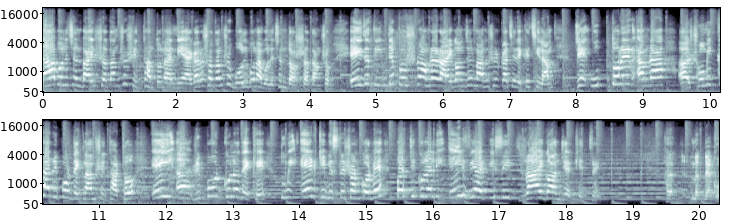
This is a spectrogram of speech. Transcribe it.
না বলেছেন বাইশ শতাংশ। সিদ্ধান্ত নেননি এগারো শতাংশ বলব না বলেছেন দশ শতাংশ। এই যে তিনটে প্রশ্ন আমরা রায়গঞ্জের মানুষের কাছে রেখেছিলাম, যে উত্তরের আমরা সমীক্ষার রিপোর্ট দেখলাম সিদ্ধার্থ। এই রিপোর্টগুলো দেখে তুমি এর কি বিশ্লেষণ করবে? পার্টিকুলারলি এই ভিআইপিসি রায়গঞ্জের ক্ষেত্রে। না দেখো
